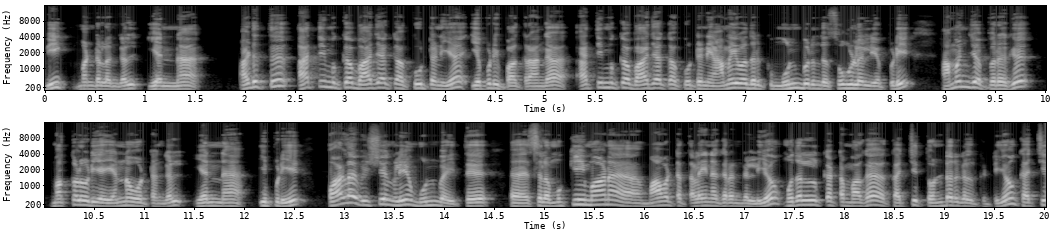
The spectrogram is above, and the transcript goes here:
வீக் மண்டலங்கள் என்ன? அடுத்து அதிமுக பாஜக கூட்டணியை எப்படி பார்க்குறாங்க? அதிமுக பாஜக கூட்டணி அமைவதற்கு முன்பு இருந்த சூழல் எப்படி? அமைஞ்ச பிறகு மக்களுடைய எண்ண ஓட்டங்கள் என்ன? இப்படி பல விஷயங்களையும் முன்வைத்து சில முக்கியமான மாவட்ட தலைநகரங்கள்லையும் முதல் கட்டமாக கட்சி தொண்டர்கள்கிட்டையும் கட்சி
